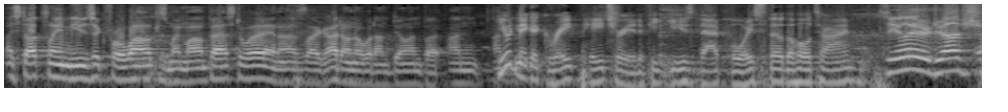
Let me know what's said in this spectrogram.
I stopped playing music for a while because my mom passed away, and I was like, I don't know what I'm doing, but I'm. I'm He would make a great patriot if he used that voice though the whole time. See you later, Josh.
